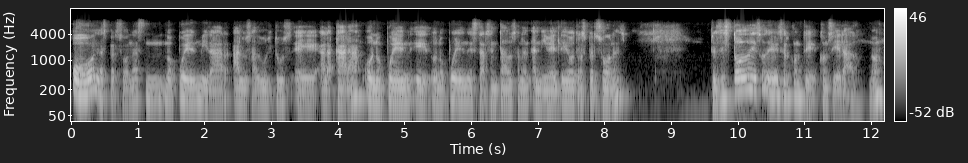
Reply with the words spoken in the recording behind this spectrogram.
O las personas no pueden mirar a los adultos eh, a la cara o no pueden, eh, o no pueden estar sentados al, al nivel de otras personas. Entonces, todo eso debe ser considerado, ¿no?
